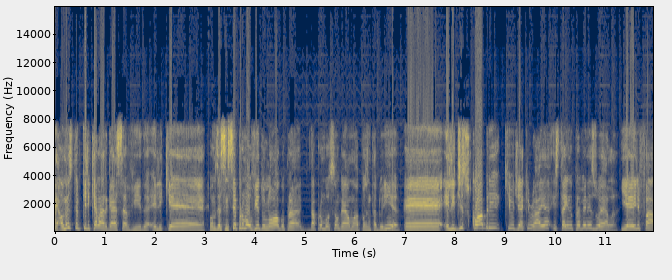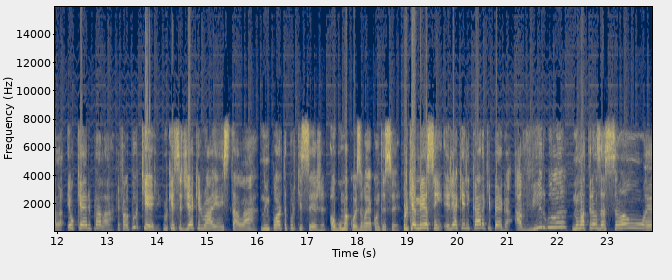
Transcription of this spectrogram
é, ao mesmo tempo que ele quer largar essa vida, ele quer, vamos dizer assim, ser promovido logo pra da promoção ganhar uma aposentadoria. é, ele descobre que o Jack Ryan está indo pra Venezuela. E aí ele fala: Eu quero ir pra lá. Ele fala: Por que ele? Porque se Jack Ryan está lá, não importa por que seja, alguma coisa vai acontecer. Porque é meio assim: ele é aquele cara que pega a vírgula numa transação é,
